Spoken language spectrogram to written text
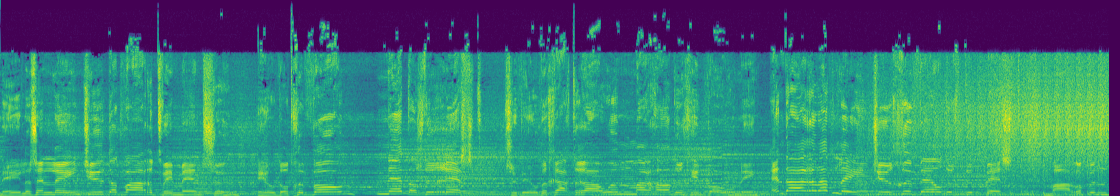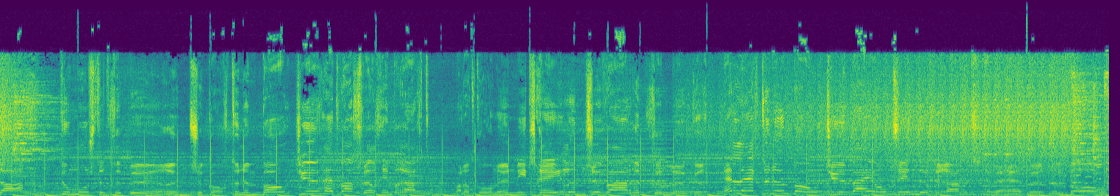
Nelis en Leentje, dat waren twee mensen, heel doodgewoon, net als de rest. Ze wilden graag trouwen, maar hadden geen woning. En daar had Leentje geweldig de pest. Maar op een dag, toen moest het gebeuren. Ze kochten een bootje, het was wel geen pracht. Maar dat kon hun niet schelen, ze waren gelukkig. En legden een bootje bij ons in de gracht. En we hebben een ligt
